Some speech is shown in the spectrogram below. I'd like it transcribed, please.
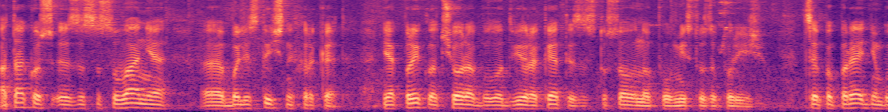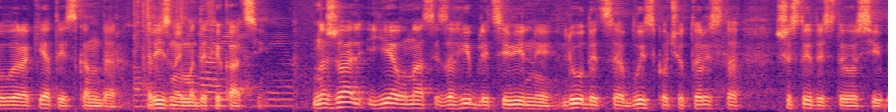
а також е, застосування е, балістичних ракет. Як приклад, вчора було дві ракети застосовано по місту Запоріжжя. Це попередньо були ракети Іскандер різної модифікації. На жаль, є у нас і загиблі цивільні люди, це близько 460 осіб.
